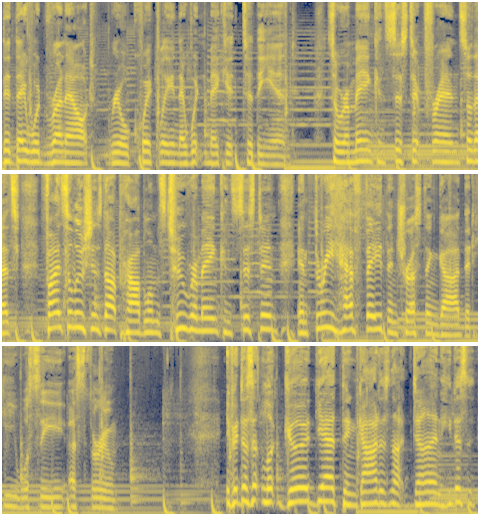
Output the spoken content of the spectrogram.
that they would run out real quickly and they wouldn't make it to the end. So remain consistent, friend. So that's find solutions, not problems. Two, remain consistent. And three, have faith and trust in God that He will see us through. If it doesn't look good yet, then God is not done. He doesn't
